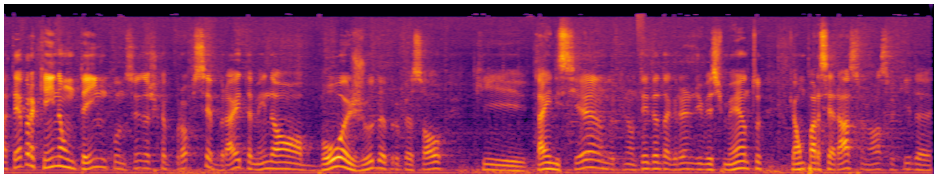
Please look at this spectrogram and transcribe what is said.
até para quem não tem condições, acho que o próprio Sebrae também dá uma boa ajuda para o pessoal que está iniciando, que não tem tanta grana de investimento, que é um parceiraço nosso aqui da,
